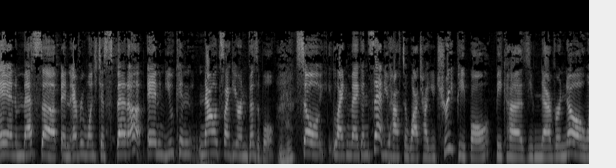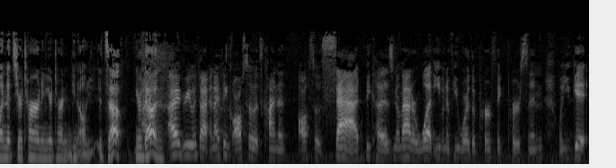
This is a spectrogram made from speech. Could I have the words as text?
and mess up, and everyone's just fed up, and you can now it's like you're invisible. Mm-hmm. So, like Megan said, you have to watch how you treat people because you never know when it's your turn, and your turn, you know, it's up, you're done. I agree with that, and I think also it's kind of also sad because no matter what, even if you were the perfect person, when you get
